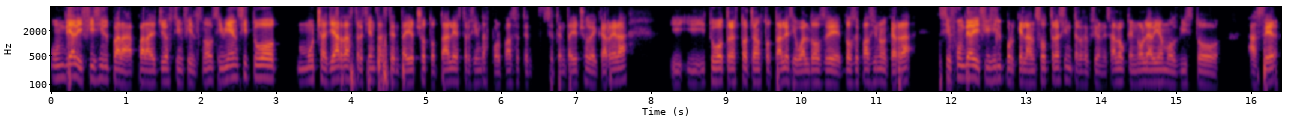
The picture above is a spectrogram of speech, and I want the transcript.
un día difícil para, para Justin Fields, ¿no? Si bien sí tuvo muchas yardas, 378 totales, 300 por pase, 78 de carrera, y, tuvo tres touchdowns totales, igual dos de, dos de pase y uno de carrera, sí fue un día difícil porque lanzó tres intercepciones, algo que no le habíamos visto hacer.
